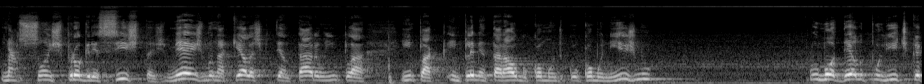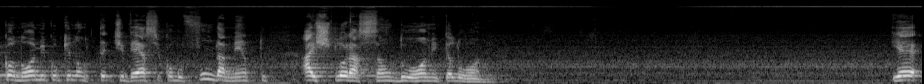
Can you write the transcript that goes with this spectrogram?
nações progressistas, mesmo naquelas que tentaram impla, impla, implementar algo como o comunismo, o modelo político-econômico que não tivesse como fundamento a exploração do homem pelo homem. E é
